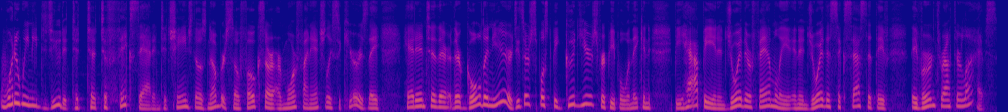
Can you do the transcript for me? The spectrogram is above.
what do we need to do to, to, to, to, fix that and to change those numbers so folks are, are more financially secure as they head into their, their golden years? These are supposed to be good years for people when they can be happy and enjoy their family and enjoy the success that they've they've earned throughout their lives.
